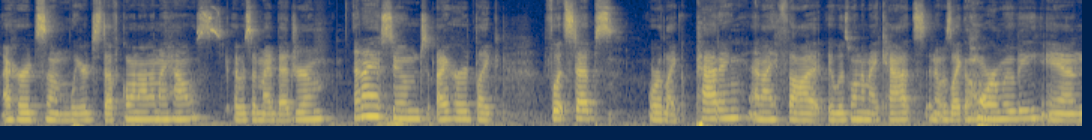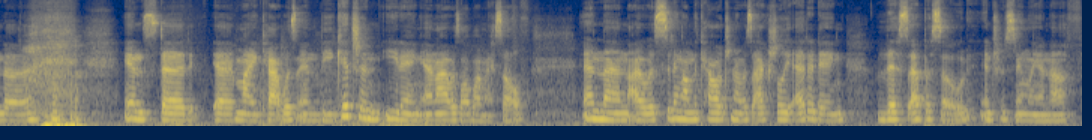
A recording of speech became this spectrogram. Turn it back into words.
I heard some weird stuff going on in my house. I was in my bedroom and I assumed I heard like footsteps or like padding and I thought it was one of my cats and it was like a horror movie and uh, instead uh, my cat was in the kitchen eating and I was all by myself and then I was sitting on the couch and I was actually editing this episode, interestingly enough,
